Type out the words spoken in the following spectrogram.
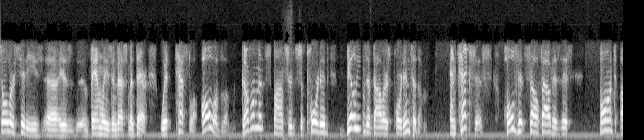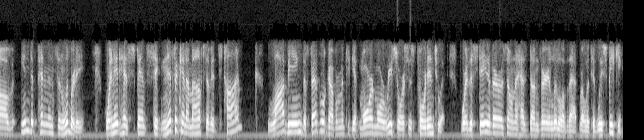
Solar Cities, uh, his uh, family's investment there, with Tesla, all of them government sponsored, supported, billions of dollars poured into them. And Texas holds itself out as this font of independence and liberty when it has spent significant amounts of its time lobbying the federal government to get more and more resources poured into it, where the state of Arizona has done very little of that, relatively speaking.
